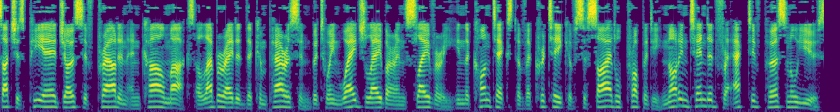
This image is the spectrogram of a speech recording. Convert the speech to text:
such as Pierre-Joseph Proudhon and Karl Marx elaborated the comparison between wage labor and slavery in the context of a critique of societal property not intended for active personal use.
